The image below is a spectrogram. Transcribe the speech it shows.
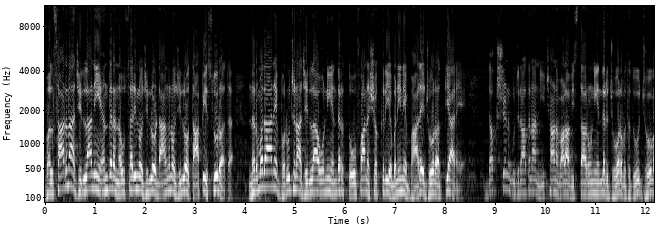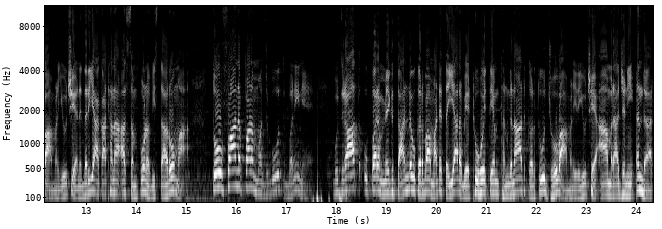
વલસાડના જિલ્લાની અંદર નવસારીનો જિલ્લો, ડાંગનો જિલ્લો તાપી સુરત, નર્મદા અને ભરૂચના જિલ્લાઓની અંદર તોફાન સક્રિય બનીને ભારે જોર અત્યારે દક્ષિણ ગુજરાતના નીચાણવાળા વિસ્તારોની અંદર જોર વધતું જોવા મળ્યું છે. અને દરિયાકાંઠાના આ સંપૂર્ણ વિસ્તારોમાં તોફાન પણ મજબૂત બનીને ગુજરાત ઉપર મેઘતાંડવ કરવા માટે તૈયાર બેઠું હોય તેમ થનગનાટ કરતું જોવા મળી રહ્યું છે આમ રાજ્યની અંદર.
